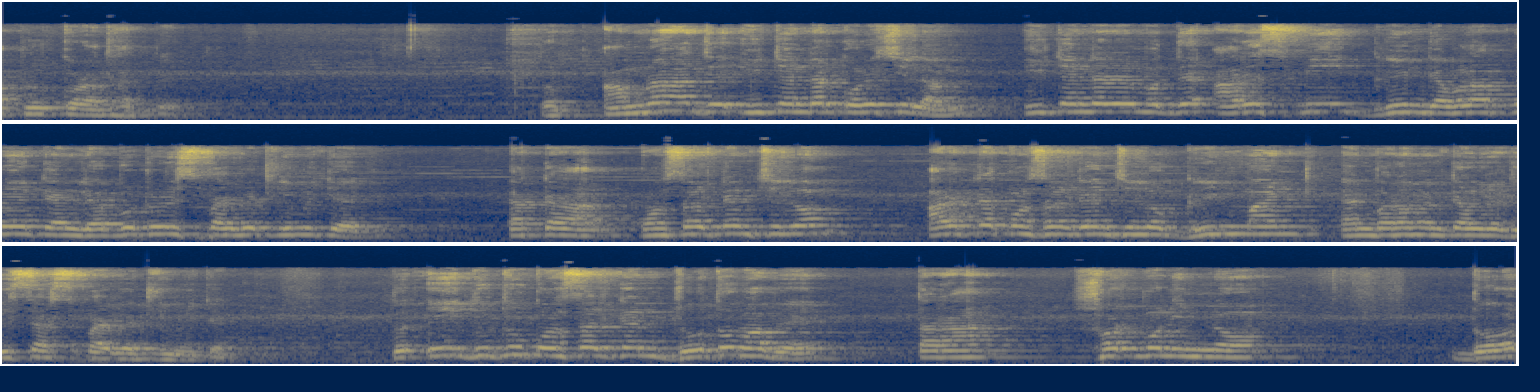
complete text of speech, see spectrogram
আপলোড করা থাকবে। তো আমরা যে ই টেন্ডার করেছিলাম ই টেন্ডারের মধ্যে RSP green development and laboratories private limited একটা কনসালটেন্ট ছিল। আরেকটা কনসালটেন্ট ছিল green mind environmental research private limited তো এই দুটো কনসালটেন্ট যৌথভাবে তারা সর্বনিম্ন দর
